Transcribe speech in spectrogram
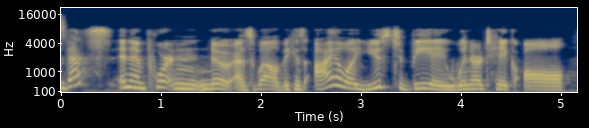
That's an important note as well because Iowa used to be a winner take all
